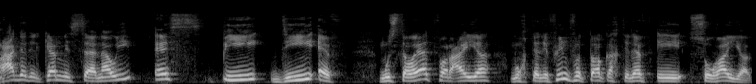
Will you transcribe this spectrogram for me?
عدد الكم الثانوي S P D F مستويات فرعية مختلفين في الطاقة اختلاف إيه؟ صغير.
